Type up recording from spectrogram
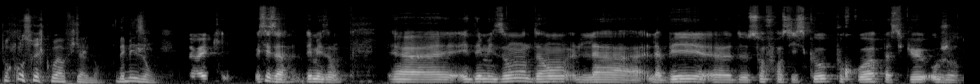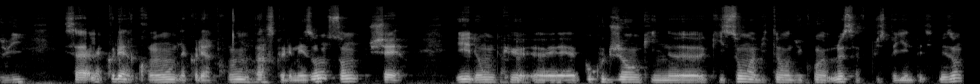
pour construire quoi finalement? Des maisons Oui, c'est ça, des maisons. et des maisons dans la, la baie de San Francisco. Pourquoi? Parce que aujourd'hui, la colère gronde, la colère gronde ah parce que les maisons sont chères. Et donc, euh, beaucoup de gens qui, ne, qui sont habitants du coin ne savent plus payer une petite maison.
